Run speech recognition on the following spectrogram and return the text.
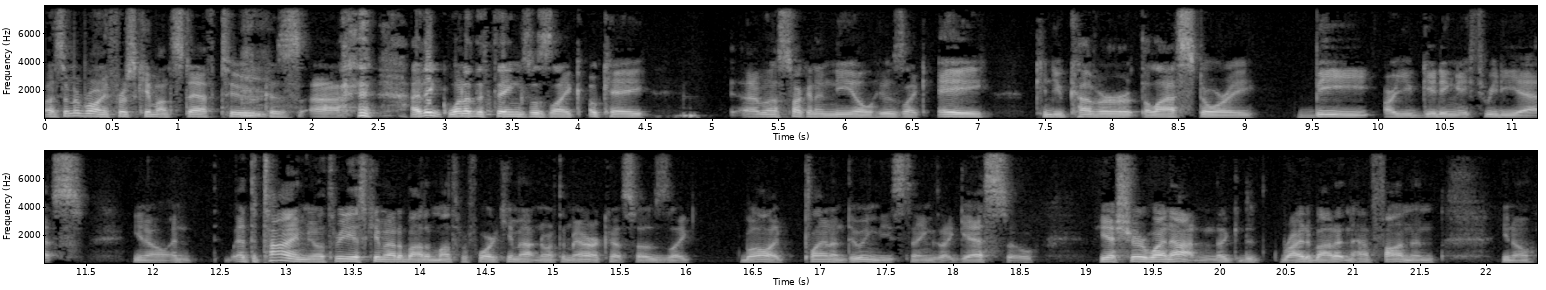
uh, I remember when I first came on staff too, because uh, I think one of the things was like, okay, I was talking to Neil. He was like, "A, can you cover the last story? B, are you getting a 3DS? You know." And at the time, you know, 3DS came out about a month before it came out in North America. So I was like, "Well, I plan on doing these things, I guess." So yeah, sure, why not? And I could write about it and have fun, and you know,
